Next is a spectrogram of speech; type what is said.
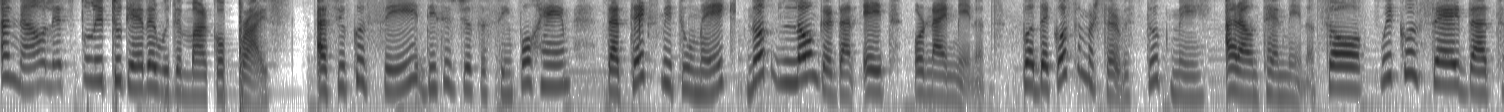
And now let's pull it together with the markup price. As you could see, this is just a simple hem that takes me to make not longer than 8 or 9 minutes. But the customer service took me around 10 minutes. So we could say that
